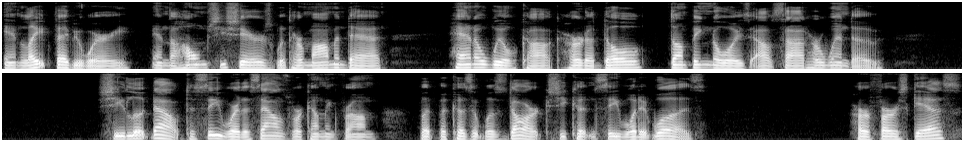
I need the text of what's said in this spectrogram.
In late February, in the home she shares with her mom and dad, Hannah Wilcock heard a dull, thumping noise outside her window. She looked out to see where the sounds were coming from, but because it was dark, she couldn't see what it was. Her first guess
